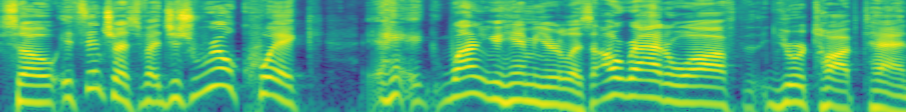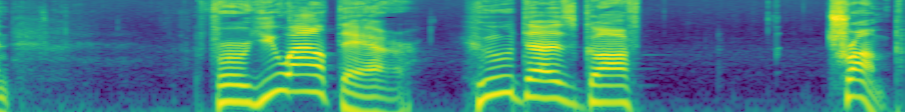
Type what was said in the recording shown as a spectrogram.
So it's interesting. But just real quick, hey, why don't you hand me your list? I'll rattle off your top ten. For you out there, who does Goff trump?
